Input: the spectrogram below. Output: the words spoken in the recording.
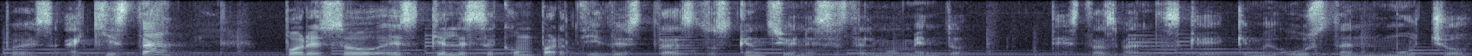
pues aquí está. Por eso es que les he compartido estas dos canciones hasta el momento, de estas bandas que, me gustan mucho.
